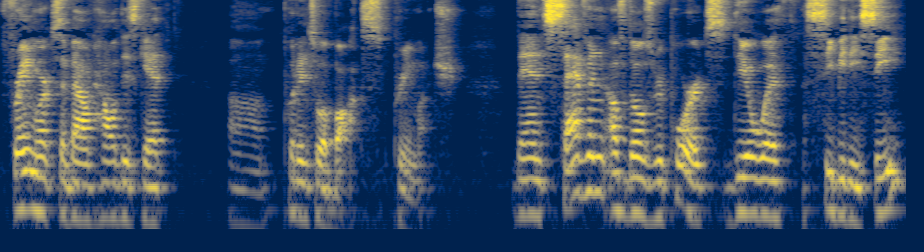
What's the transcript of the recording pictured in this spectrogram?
frameworks about how this get uh, put into a box, pretty much. Then seven of those reports deal with CBDC,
